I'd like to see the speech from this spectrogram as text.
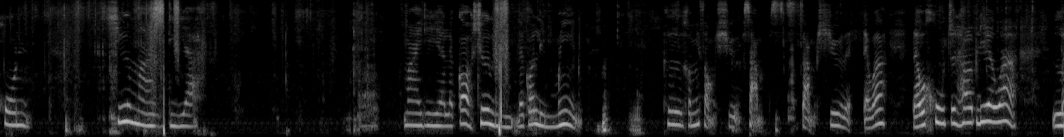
คน ชื่อมาเดียมาเดียแล้วก็ชื่อลิมแล้วก็ลิมมี่คือเขามีสองชื่อสามสามชื่อเลยแต่ว่าแต่ว่าครูจะชอบเรียกว่า เล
